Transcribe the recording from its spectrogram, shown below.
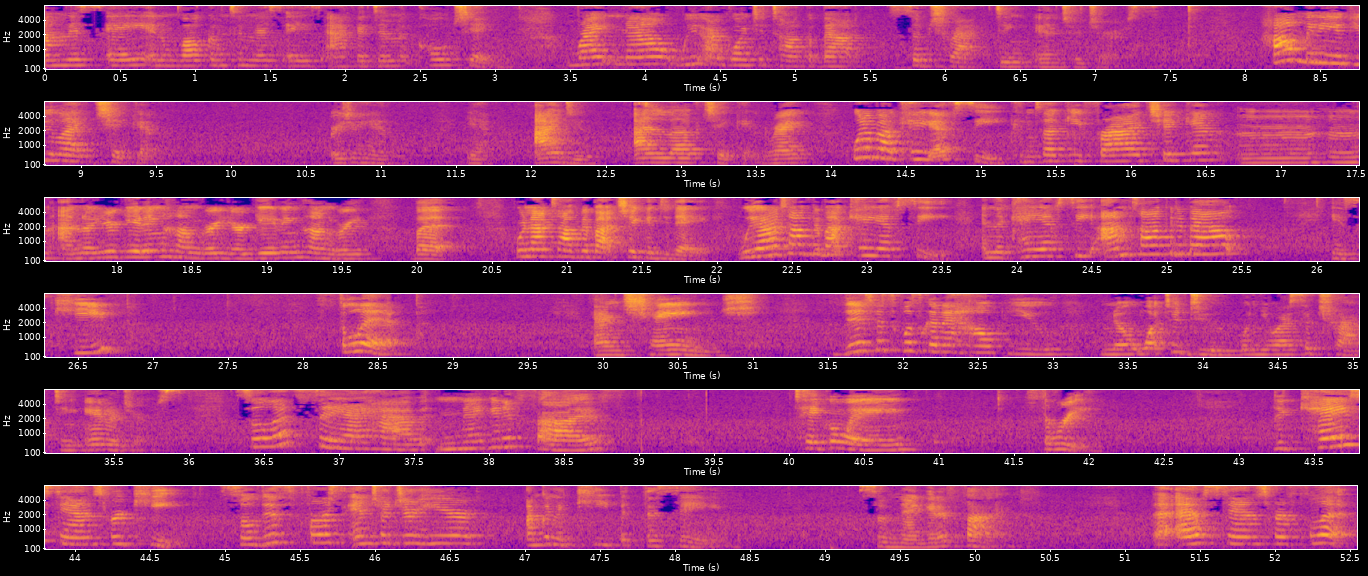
I'm Miss A and welcome to Miss A's Academic Coaching. Right now we are going to talk about subtracting integers. How many of you like chicken? Raise your hand. Yeah, I do. I love chicken, right? What about KFC, Kentucky Fried Chicken? Mm-hmm. I know you're getting hungry, you're getting hungry, but we're not talking about chicken today. We are talking about KFC, and the KFC I'm talking about is keep, flip, and change. This is what's going to help you know what to do when you are subtracting integers. So let's say I have negative 5 take away 3. The K stands for keep. So this first integer here, I'm going to keep it the same. So negative 5. The F stands for flip.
